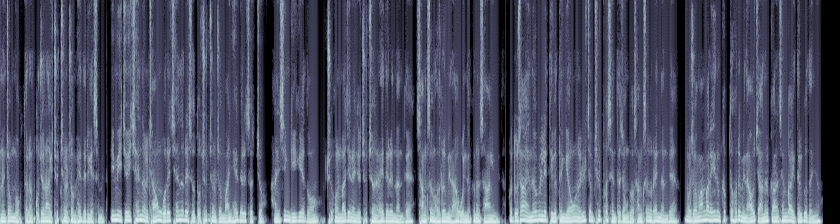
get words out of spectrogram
는 종목들은 꾸준하게 추천을 좀 해드리겠습니다. 이미 저희 채널, 자원고래 채널에서도 추천을 좀 많이 해드렸었죠. 한신기계도 추- 얼마 전에 이제 추천을 해드렸는데 상승 흐름이 나오고 있는 그런 상황입니다. 그 두산 에너빌리티 같은 경우는 1.7% 정도 상승을 했는데 뭐 조만간에 이런 급등 흐름이 나오지 않을까 하는 생각이 들거든요.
